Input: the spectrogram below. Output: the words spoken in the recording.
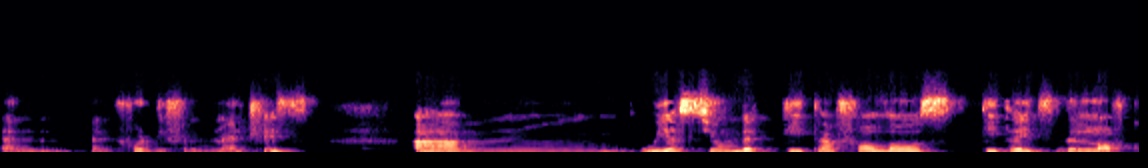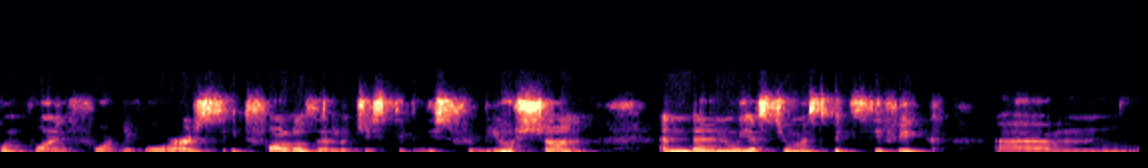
and, and for different matches. Um, we assume that theta follows, theta is the love component for divorce. It follows a logistic distribution. And then we assume a specific um,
